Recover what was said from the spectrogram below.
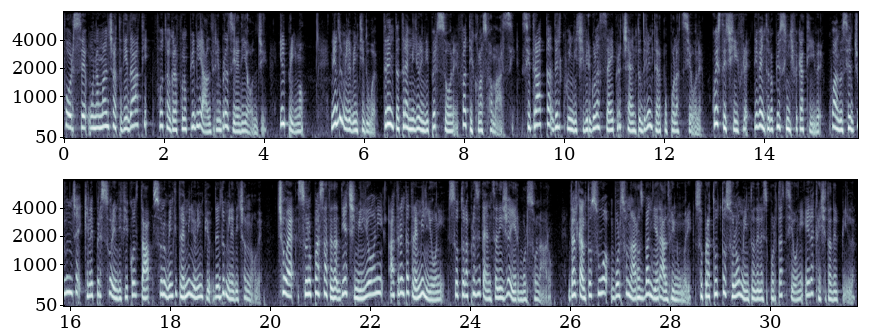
Forse una manciata di dati fotografano più di altri il Brasile di oggi. Il primo. Nel 2022 33 milioni di persone faticano a sfamarsi. Si tratta del 15,6% dell'intera popolazione. Queste cifre diventano più significative quando si aggiunge che le persone in difficoltà sono 23 milioni in più del 2019 cioè sono passate da 10 milioni a 33 milioni sotto la presidenza di Jair Bolsonaro. Dal canto suo, Bolsonaro sbandiera altri numeri, soprattutto sull'aumento delle esportazioni e la crescita del PIL.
